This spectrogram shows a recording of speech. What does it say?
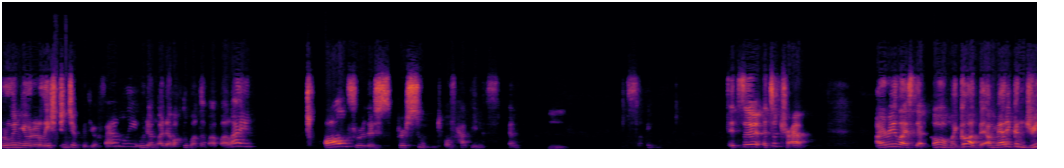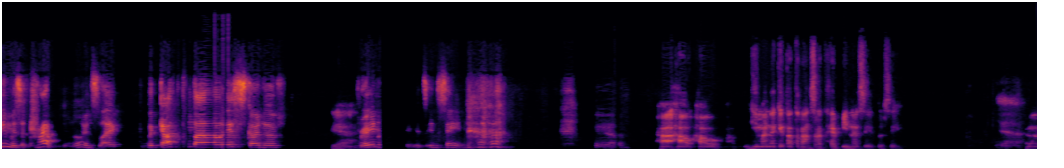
ruin your relationship with your family. Udah nggak ada waktu buat apa-apa lain. All for this pursuit of happiness. kan? Hmm. It's like it's a it's a trap. I realized that oh my god, the American dream is a trap. You know, it's like the capitalist kind of yeah. brain. It's insane. yeah. How, how how gimana kita translate happiness itu sih? Yeah. Karena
